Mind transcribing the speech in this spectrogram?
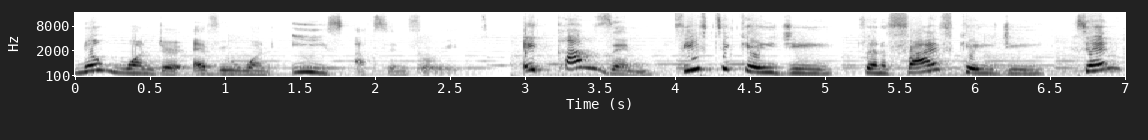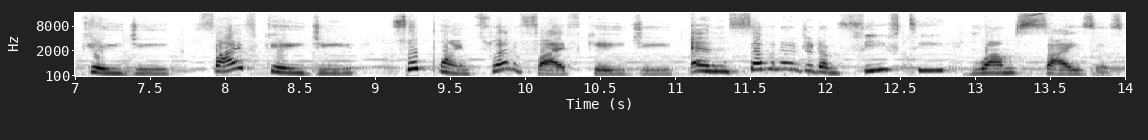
No wonder everyone is asking for it. It comes in 50 kg, 25 kg, 10 kg, 5 kg, 2.25 kg, and 750 gram sizes.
